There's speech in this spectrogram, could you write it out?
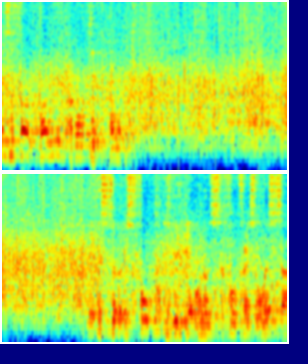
This is. This about as folk as we get us is a folk festival. This is a,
